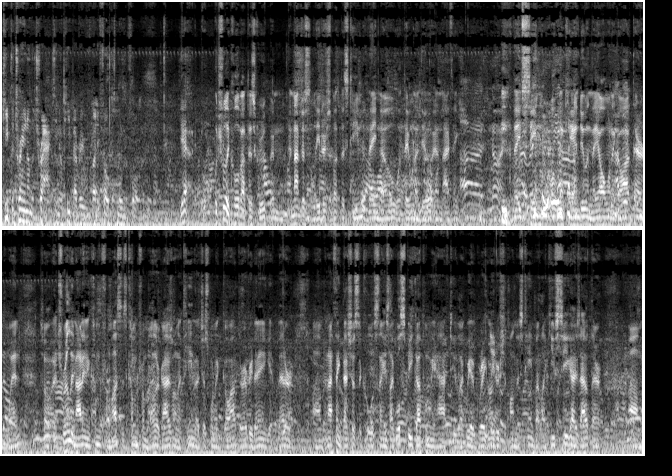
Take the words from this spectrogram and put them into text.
keep the train on the tracks, you know, keep everybody focused moving forward? Yeah, what's really cool about this group, and, and, not just the leaders, but this team, they know what they want to do, and I think they've seen what we can do, and they all want to go out there and win. So it's really not even coming from us; it's coming from the other guys on the team that just want to go out there every day and get better. Um, and I think that's just the coolest thing. It's like we'll speak up when we have to. Like we have great leadership on this team, but like you see guys out there um,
